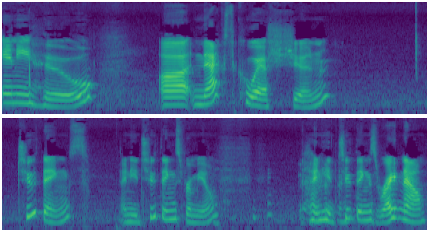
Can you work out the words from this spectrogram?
anywho, uh, next question. Two things. I need two things from you. I need two things right now.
